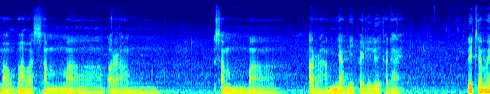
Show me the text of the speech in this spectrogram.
เบาเบาสัมมาอรัง สัมมาอรังอย่างนี้ไปเรื่อย ๆ ก็ได้ หรือจะไม่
